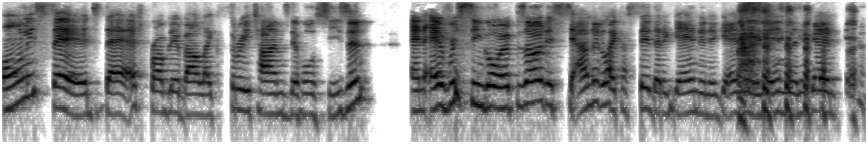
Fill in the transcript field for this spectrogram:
only said that probably about like three times the whole season. And every single episode, it sounded like I said that again and again and again and again.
